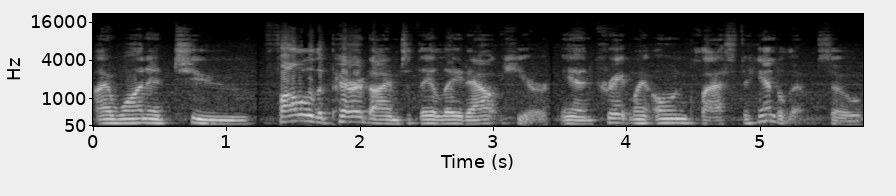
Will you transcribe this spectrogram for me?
I wanted to follow the paradigms that they laid out here and create my own class to handle them. So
